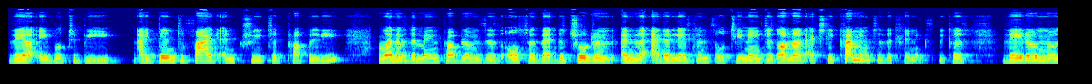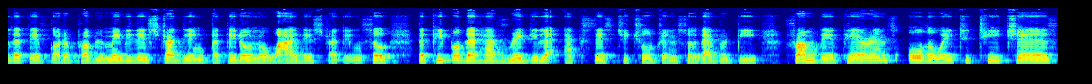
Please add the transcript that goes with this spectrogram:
they are able to be identified and treated properly. One of the main problems is also that the children and the adolescents or teenagers are not actually coming to the clinics because they don't know that they've got a problem. Maybe they're struggling, but they don't know why they're struggling. So the people that have regular access to children, so that would be from their parents all the way to teachers,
